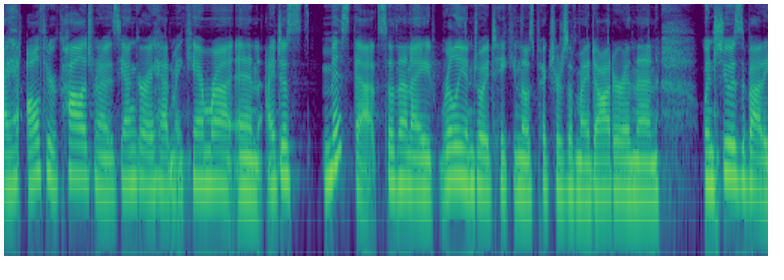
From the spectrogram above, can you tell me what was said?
I all through college when I was younger, I had my camera and I just missed that. So then I really enjoyed taking those pictures of my daughter. And then when she was about a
